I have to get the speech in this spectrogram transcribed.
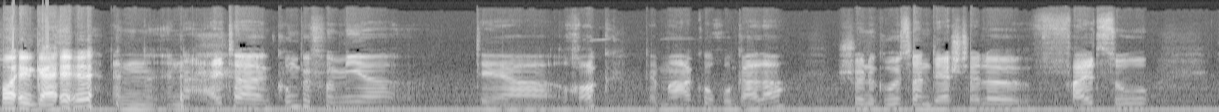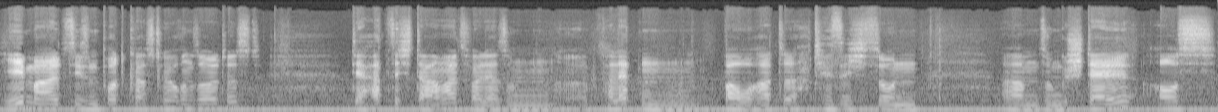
Voll geil. Ein, ein alter Kumpel von mir, der Rock, der Marco Rogalla, schöne Grüße an der Stelle, falls du jemals diesen Podcast hören solltest. Der hat sich damals, weil er so einen äh, Palettenbau hatte, hat er sich so ein, ähm, so ein Gestell aus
